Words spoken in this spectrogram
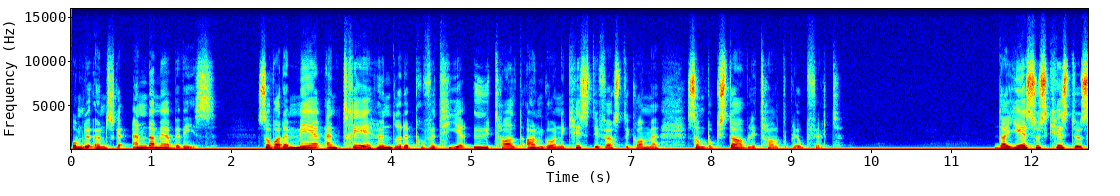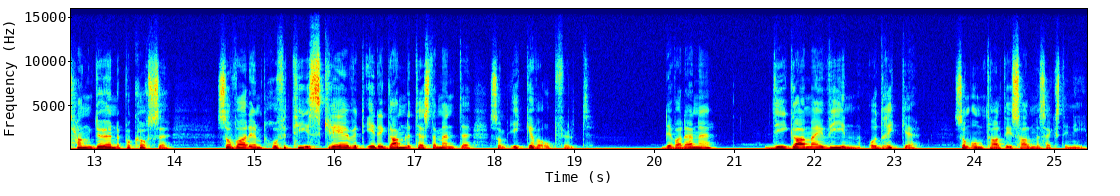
om du ønsker enda mer bevis, så var det mer enn 300 profetier uttalt angående Kristi første komme som bokstavelig talt ble oppfylt. Da Jesus Kristus hang døende på korset, så var det en profeti skrevet i Det gamle testamentet som ikke var oppfylt. Det var denne De ga meg vin og drikke, som omtalt i Salme 69.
